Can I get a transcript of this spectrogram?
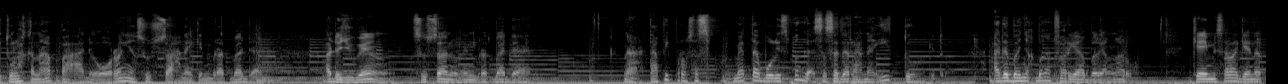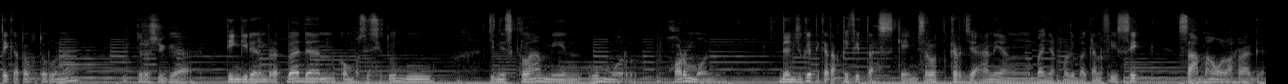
Itulah kenapa ada orang yang susah naikin berat badan, ada juga yang susah nurunin berat badan. Nah, tapi proses metabolisme nggak sesederhana itu gitu ada banyak banget variabel yang ngaruh. Kayak misalnya genetik atau keturunan, terus juga tinggi dan berat badan, komposisi tubuh, jenis kelamin, umur, hormon, dan juga tingkat aktivitas. Kayak misalnya pekerjaan yang banyak melibatkan fisik sama olahraga.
